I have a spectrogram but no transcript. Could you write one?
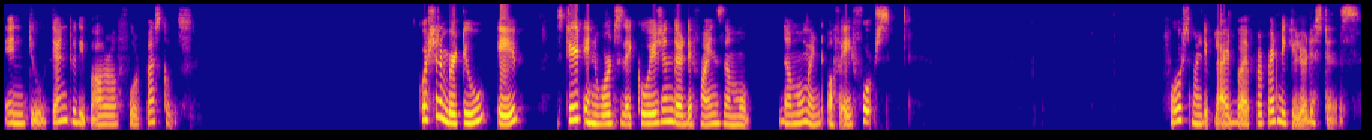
into 10 to the power of 4 pascals. Question number 2a State in words the equation that defines the, mo the moment of a force. Force multiplied by perpendicular distance.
